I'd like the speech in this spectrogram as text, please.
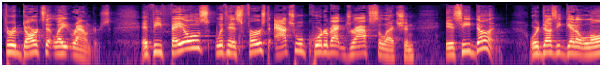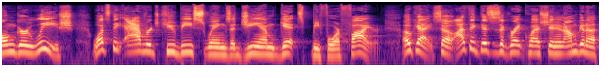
Threw darts at late rounders. If he fails with his first actual quarterback draft selection, is he done? Or does he get a longer leash? What's the average QB swings a GM gets before fired? Okay, so I think this is a great question, and I'm gonna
